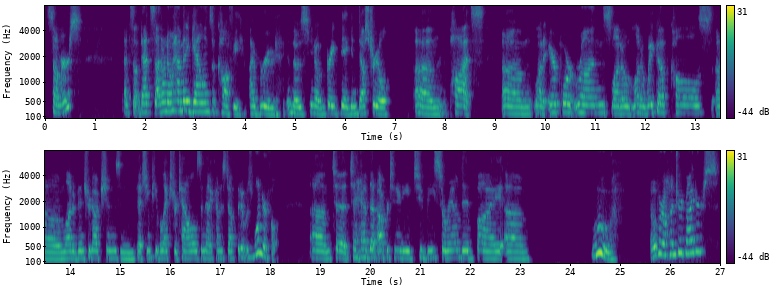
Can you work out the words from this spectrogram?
summers that's that's I don't know how many gallons of coffee I brewed in those you know great big industrial um, pots. Um, a lot of airport runs, a lot of lot of wake up calls, um, a lot of introductions and fetching people extra towels and that kind of stuff. But it was wonderful um, to to have that opportunity to be surrounded by um, ooh over a hundred writers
